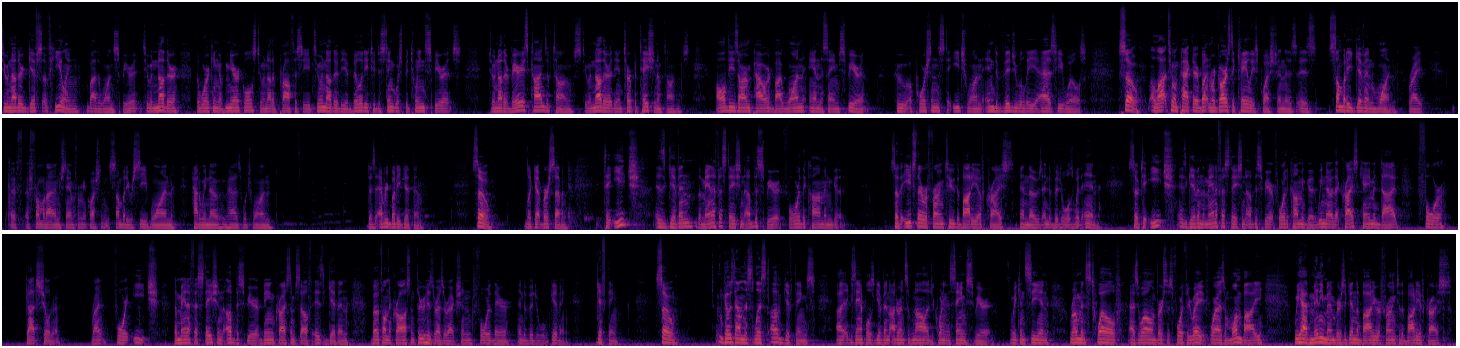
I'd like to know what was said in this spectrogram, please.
To another, gifts of healing by the one Spirit. To another, the working of miracles. To another, prophecy. To another, the ability to distinguish between spirits. To another, various kinds of tongues. To another, the interpretation of tongues. All these are empowered by one and the same Spirit who apportions to each one individually as he wills. So, a lot to unpack there, but in regards to Kaylee's question, is, is somebody given one, right? If, if from what I understand from your question, does somebody receive one? How do we know who has which one? Does everybody get them? So, look at verse 7. To each is given the manifestation of the Spirit for the common good. So that each they're referring to the body of Christ and those individuals within. So to each is given the manifestation of the Spirit for the common good. We know that Christ came and died for God's children, right? For each. The manifestation of the Spirit, being Christ Himself, is given both on the cross and through His resurrection for their individual giving, gifting. So it goes down this list of giftings uh, examples given utterance of knowledge according to the same Spirit. We can see in Romans 12 as well in verses 4 through 8 For as in one body we have many members, again, the body referring to the body of Christ,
